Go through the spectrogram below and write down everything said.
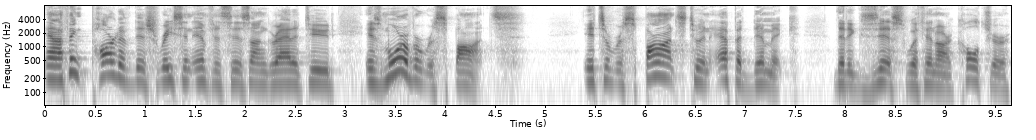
And I think part of this recent emphasis on gratitude is more of a response. It's a response to an epidemic that exists within our culture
